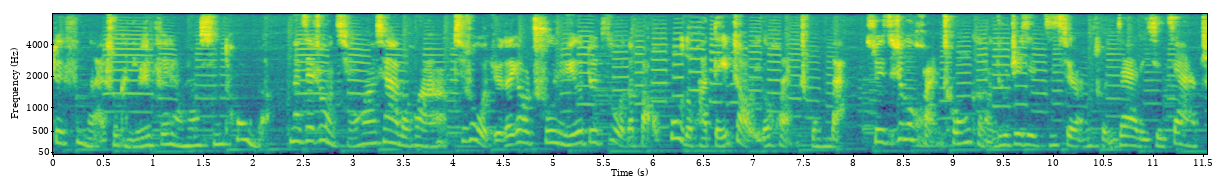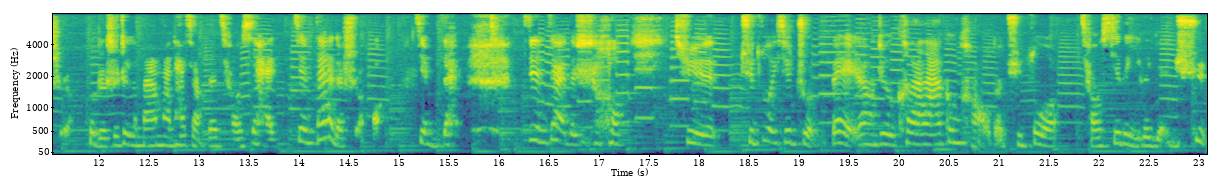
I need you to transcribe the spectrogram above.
对父母来说肯定是非常非常心痛的。那在这种情况下的话，其实我觉得要出于一个对自我的保护的话，得找一个缓冲吧。所以这个缓冲可能就是这些机器人存在的一些价值，或者是这个妈妈她想在乔西还健在的的时候，健在 健在的时候。去去做一些准备，让这个克拉拉更好的去做乔西的一个延续。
